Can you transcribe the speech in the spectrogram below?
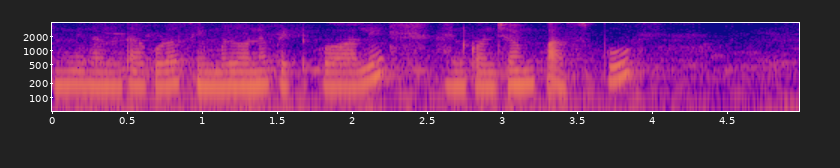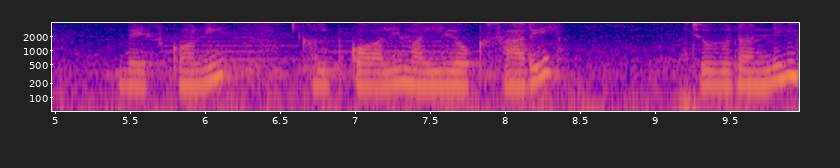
అండ్ ఇదంతా కూడా సిమ్లోనే పెట్టుకోవాలి. అండ్ కొంచెం పసుపు వేసుకొని కలుపుకోవాలి. మళ్ళీ ఒకసారి చూడండి.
